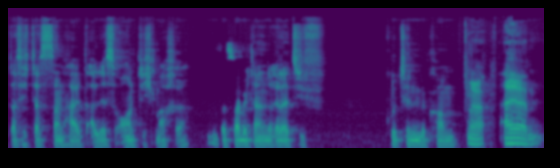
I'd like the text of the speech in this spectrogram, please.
dass ich das dann halt alles ordentlich mache. Und das habe ich dann relativ gut hinbekommen. Ja. Ähm,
